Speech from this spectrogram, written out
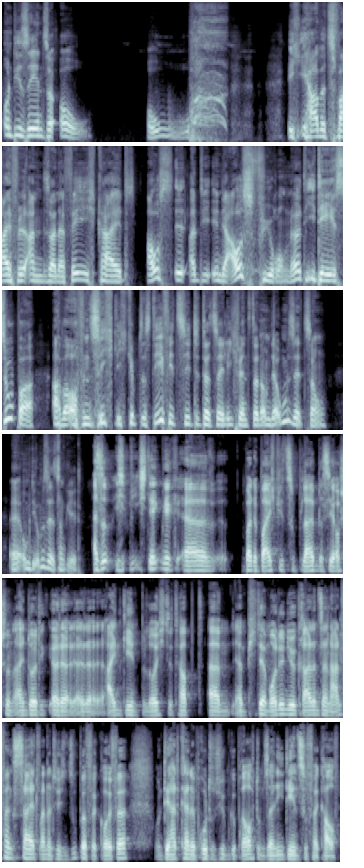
und die sehen so, oh, oh, ich habe Zweifel an seiner Fähigkeit aus, äh, in der Ausführung, ne, die Idee ist super, aber offensichtlich gibt es Defizite tatsächlich, wenn es dann um der Umsetzung, äh, um die Umsetzung geht. Also ich, ich denke mir, äh, bei dem Beispiel zu bleiben, das ihr auch schon eindeutig äh, äh, eingehend beleuchtet habt. Ähm, äh, Peter Molyneux gerade in seiner Anfangszeit war natürlich ein super Verkäufer und der hat keine Prototypen gebraucht, um seine Ideen zu verkaufen.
